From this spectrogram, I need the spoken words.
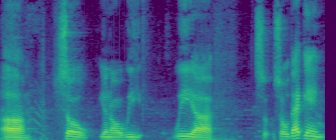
um, so you know we we uh, so so that game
